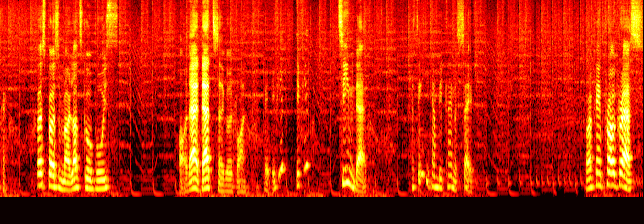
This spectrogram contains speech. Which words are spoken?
Okay. First-person mode. Let's go, boys. Oh, that that's a good one. Wait, if you if you team that, I think you can be kind of safe. Working progress.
